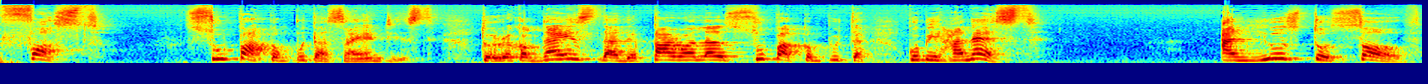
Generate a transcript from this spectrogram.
first supercomputer scientist to recognize that the parallel supercomputer could be harnessed and used to solve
